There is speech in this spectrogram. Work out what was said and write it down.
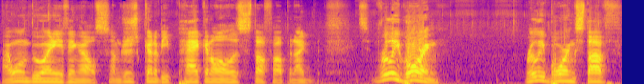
I won't do anything else. I'm just gonna be packing all this stuff up, and I... It's really boring. Really boring stuff.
